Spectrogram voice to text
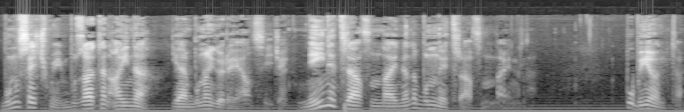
Bunu seçmeyin. Bu zaten ayna. Yani buna göre yansıyacak. Neyin etrafında aynalı? Bunun etrafında aynalı. Bu bir yöntem.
